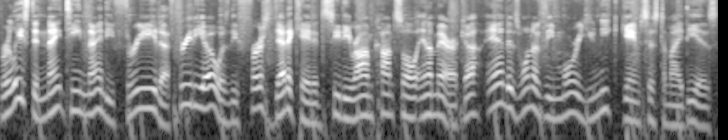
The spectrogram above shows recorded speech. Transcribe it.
Released in 1993, the 3DO was the first dedicated CD-ROM console in America and is one of the more unique game system ideas.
